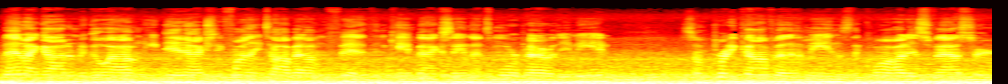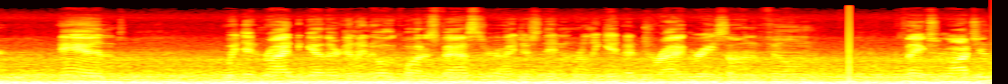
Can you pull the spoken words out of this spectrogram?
Then I got him to go out, and he did actually finally top out in fifth, and came back saying that's more power than you need. So I'm pretty confident that means the quad is faster, and we did ride together, and I know the quad is faster. I just didn't really get a drag race on film. Thanks for watching.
